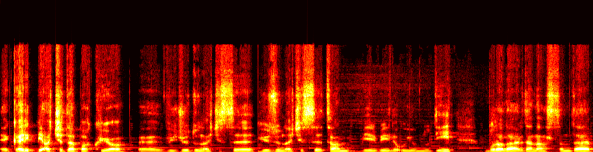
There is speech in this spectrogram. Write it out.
e, garip bir açıda bakıyor. E, vücudun açısı, yüzün açısı tam birbiriyle uyumlu değil. Buralardan aslında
